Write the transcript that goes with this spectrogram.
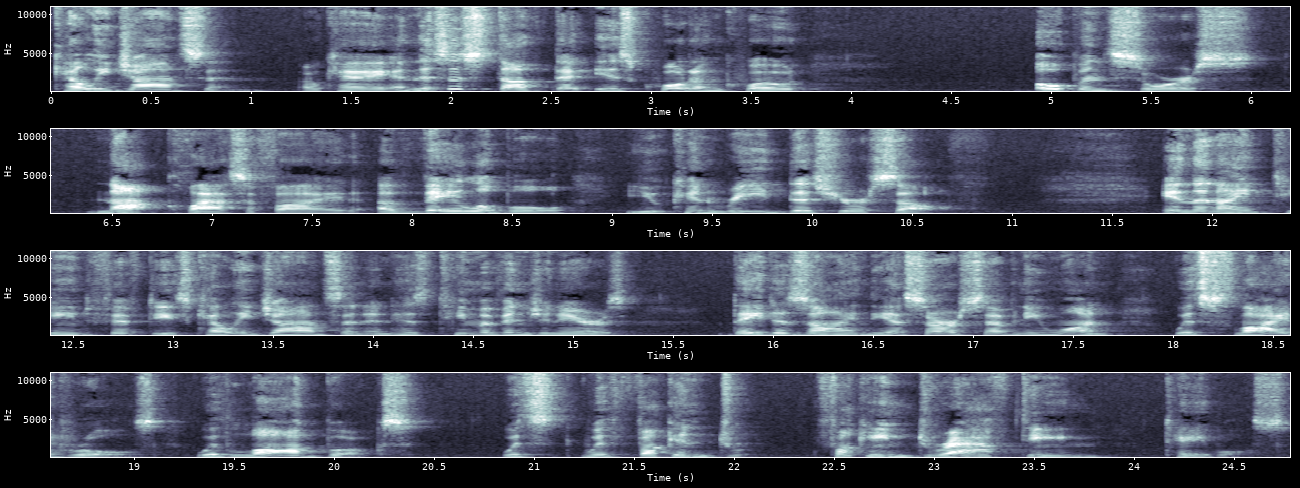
Kelly Johnson, okay, and this is stuff that is quote unquote open source, not classified, available. You can read this yourself. In the 1950s, Kelly Johnson and his team of engineers, they designed the SR-71 with slide rules, with logbooks, with with fucking fucking drafting tables.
